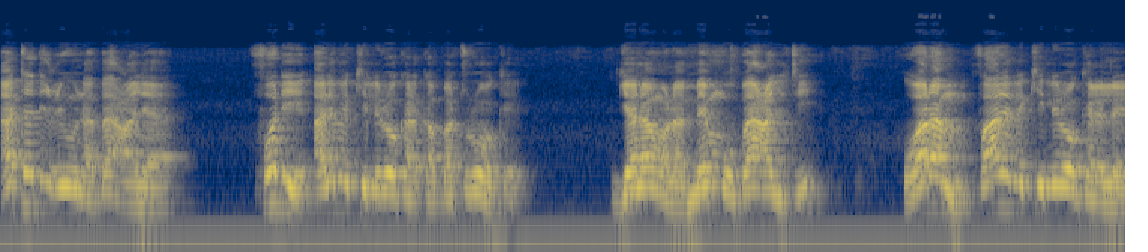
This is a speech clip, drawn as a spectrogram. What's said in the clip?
atad'una baala fodi de be kiliro kara ka baturo ke janaŋo la meŋ mu baal waram fo be kiliro kele le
